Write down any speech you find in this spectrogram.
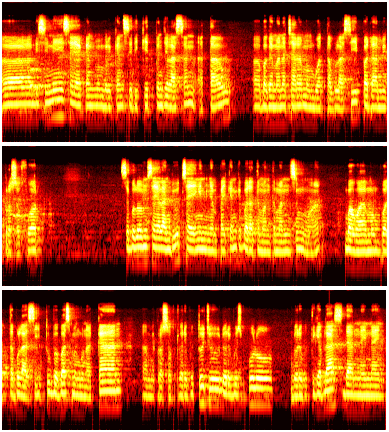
Uh, di sini saya akan memberikan sedikit penjelasan atau uh, bagaimana cara membuat tabulasi pada Microsoft Word. Sebelum saya lanjut, saya ingin menyampaikan kepada teman-teman semua bahwa membuat tabulasi itu bebas menggunakan Microsoft 2007, 2010, 2013 dan lain-lain.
